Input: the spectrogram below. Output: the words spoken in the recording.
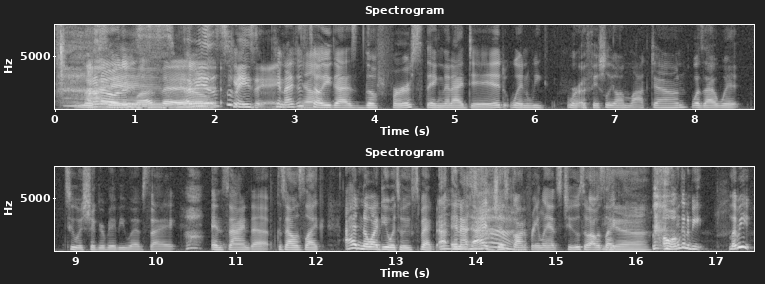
Listen. there's- love it. I mean, it's amazing. Can I just Yeah. tell you guys the first thing that I did when we were officially on lockdown was I went to a sugar baby website and signed up. Because I was like I had no idea what to expect. I, and I, I had just gone freelance too so I was like yeah. oh I'm gonna be let me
